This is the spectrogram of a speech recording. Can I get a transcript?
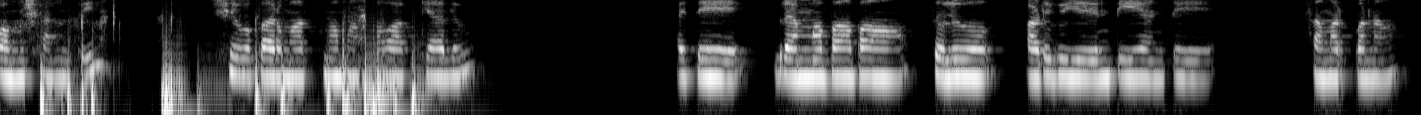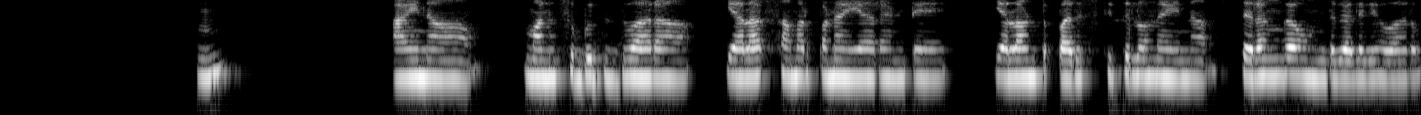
ఓం శాంతి. శివ పరమాత్మ మహావాక్యాలు. అయితే బ్రహ్మబాబా తొలి అడుగు ఏంటి అంటే సమర్పణ. ఉమ్, ఆయన మనసు బుద్ధి ద్వారా ఎలా సమర్పణ అయ్యారంటే ఎలాంటి పరిస్థితిలోనైనా స్థిరంగా ఉండగలిగేవారు.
